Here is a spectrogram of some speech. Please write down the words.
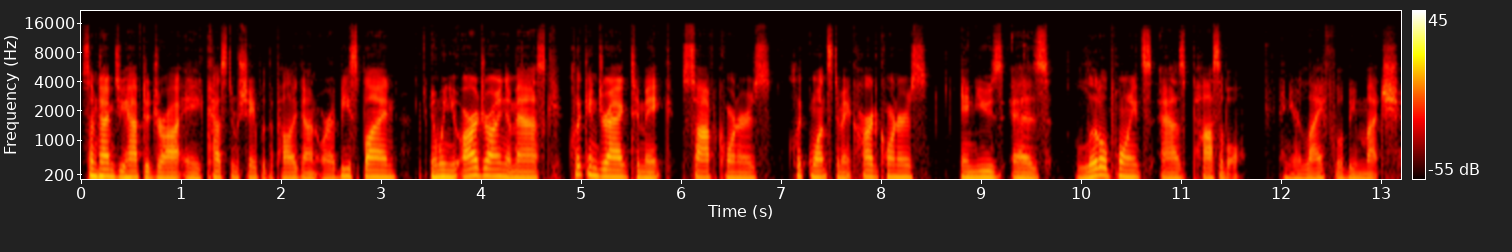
Sometimes you have to draw a custom shape with a polygon or a B-spline. And when you are drawing a mask, click and drag to make soft corners, click once to make hard corners, and use as little points as possible and your life will be much,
